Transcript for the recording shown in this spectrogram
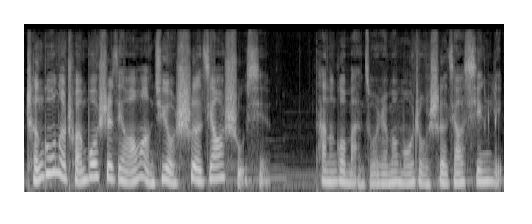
成功的传播事件往往具有社交属性，它能够满足人们某种社交心理。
